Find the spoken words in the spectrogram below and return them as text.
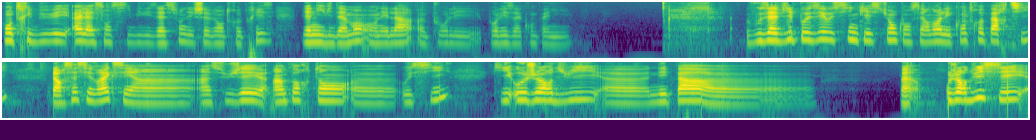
contribuer à la sensibilisation des chefs d'entreprise, bien évidemment, on est là pour les, pour les accompagner. Vous aviez posé aussi une question concernant les contreparties. Alors ça, c'est vrai que c'est un, sujet important euh, aussi, qui aujourd'hui euh, n'est pas... Euh, aujourd'hui, c'est,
